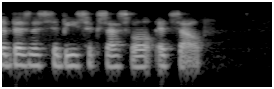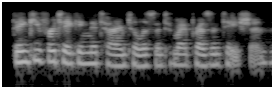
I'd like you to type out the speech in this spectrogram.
the business to be successful itself. Thank you for taking the time to listen to my presentation.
